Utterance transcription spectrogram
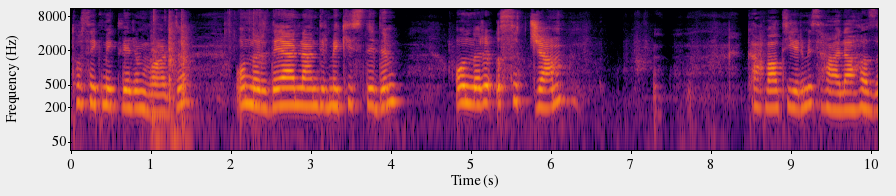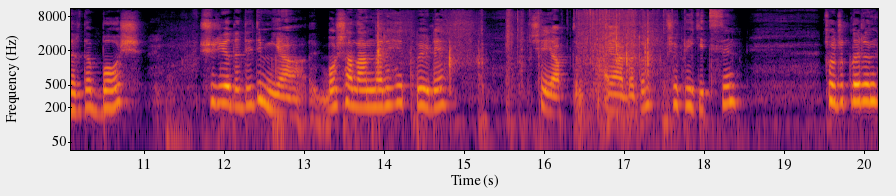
toz ekmeklerim vardı. Onları değerlendirmek istedim. Onları ısıtacağım. Kahvaltı yerimiz hala hazırda boş. Şuraya da dedim ya boş alanları hep böyle şey yaptım ayarladım. Çöpe gitsin. Çocukların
